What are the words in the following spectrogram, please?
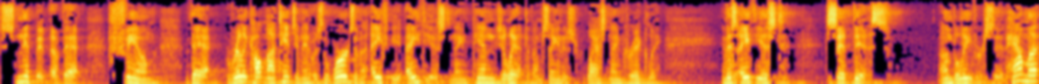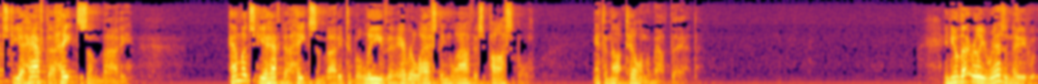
snippet of that film that really caught my attention. And it was the words of an atheist named Penn Jillette, if I'm saying his last name correctly. And this atheist said this. Unbeliever said, How much do you have to hate somebody? How much do you have to hate somebody to believe that everlasting life is possible and to not tell them about that? And you know, that really resonated. With,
